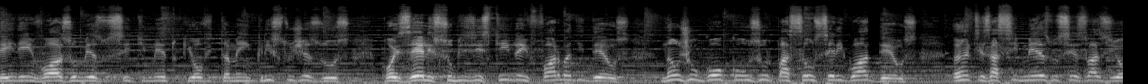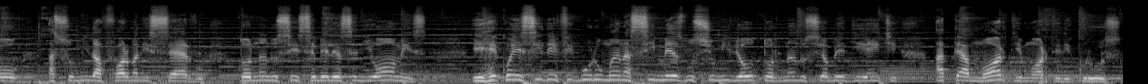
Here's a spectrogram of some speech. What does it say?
tende em vós o mesmo sentimento que houve também em Cristo Jesus, pois ele, subsistindo em forma de Deus, não julgou com usurpação ser igual a Deus, antes a si mesmo se esvaziou, assumindo a forma de servo, tornando-se em semelhança de homens, e reconhecido em figura humana, a si mesmo se humilhou, tornando-se obediente até a morte e morte de cruz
